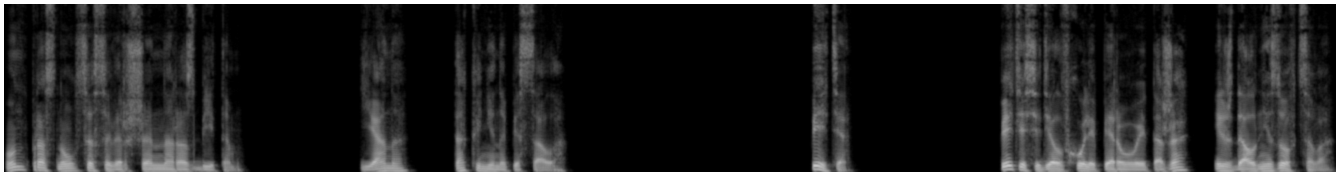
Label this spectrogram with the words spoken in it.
он проснулся совершенно разбитым. Яна так и не написала. Петя. Петя сидел в холле первого этажа и ждал Низовцева.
